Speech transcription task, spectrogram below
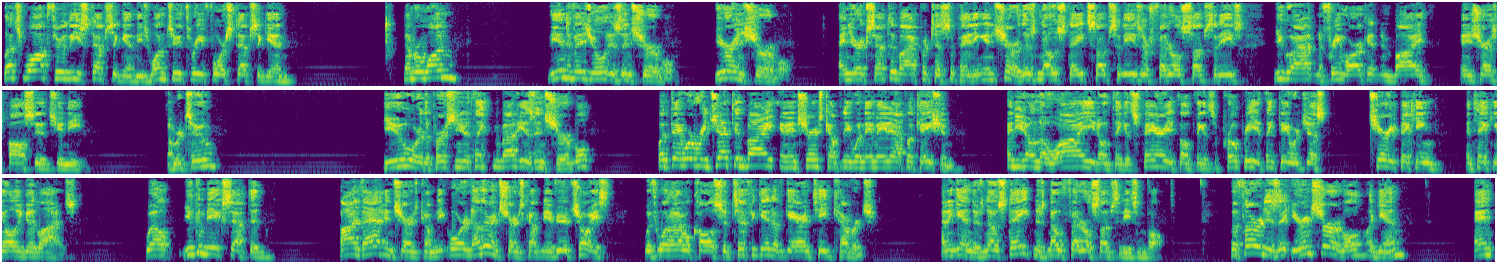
Let's walk through these steps again, these one, two, three, four steps again. Number one, the individual is insurable. You're insurable and you're accepted by a participating insurer. There's no state subsidies or federal subsidies. You go out in the free market and buy an insurance policy that you need. Number two, you or the person you're thinking about is insurable, but they were rejected by an insurance company when they made application. And you don't know why, you don't think it's fair, you don't think it's appropriate, you think they were just cherry picking and taking only good lives. Well, you can be accepted by that insurance company or another insurance company of your choice with what I will call a certificate of guaranteed coverage. And again, there's no state, and there's no federal subsidies involved. The third is that you're insurable again, and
